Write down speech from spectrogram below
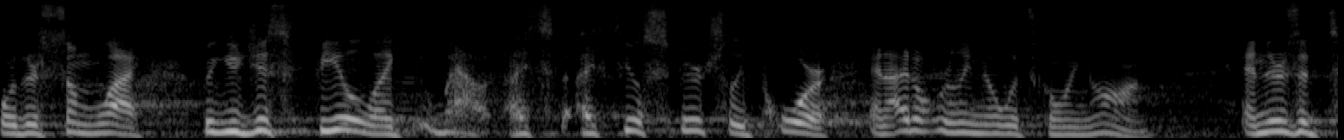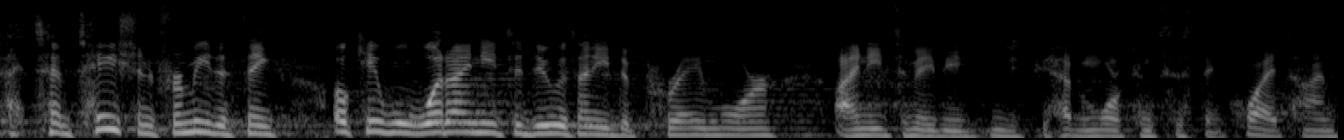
or there's some lack. But you just feel like, wow, I, I feel spiritually poor, and I don't really know what's going on. And there's a t- temptation for me to think, okay, well, what I need to do is I need to pray more. I need to maybe have a more consistent quiet time.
